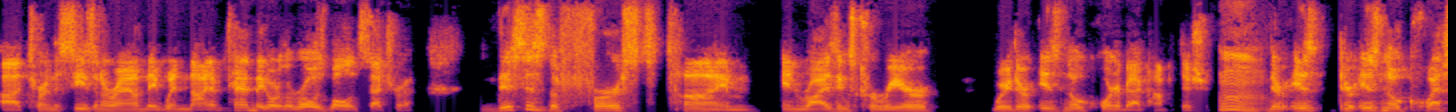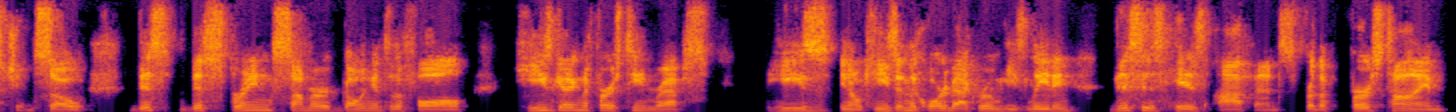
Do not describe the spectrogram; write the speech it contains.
uh, turn the season around. They win nine of 10. They go to the Rose Bowl, etc. This is the first time in Rising's career where there is no quarterback competition. Mm. There is there is no question. So this this spring, summer, going into the fall, he's getting the first team reps. He's you know he's in the quarterback room. He's leading. This is his offense for the first time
